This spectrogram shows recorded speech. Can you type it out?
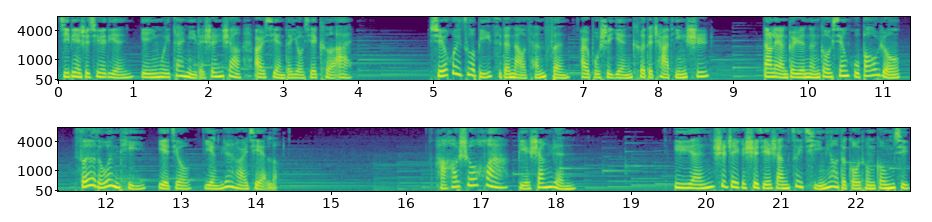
即便是缺点，也因为在你的身上而显得有些可爱。学会做彼此的脑残粉，而不是严苛的差评师。当两个人能够相互包容，所有的问题也就迎刃而解了。好好说话，别伤人。语言是这个世界上最奇妙的沟通工具，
